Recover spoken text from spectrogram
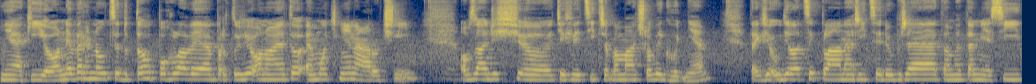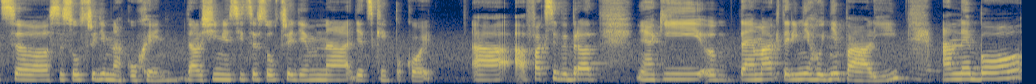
nějaký, jo, nevrhnout se do toho po hlavě, protože ono je to emočně náročný. Obzvlášť, když eh, těch věcí třeba má člověk hodně, takže udělat si plán a říct si dobře, tenhle ten měsíc eh, se soustředím na kuchyň, další měsíc se soustředím na dětský pokoj, a, a fakt si vybrat nějaký um, téma, který mě hodně pálí, a nebo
